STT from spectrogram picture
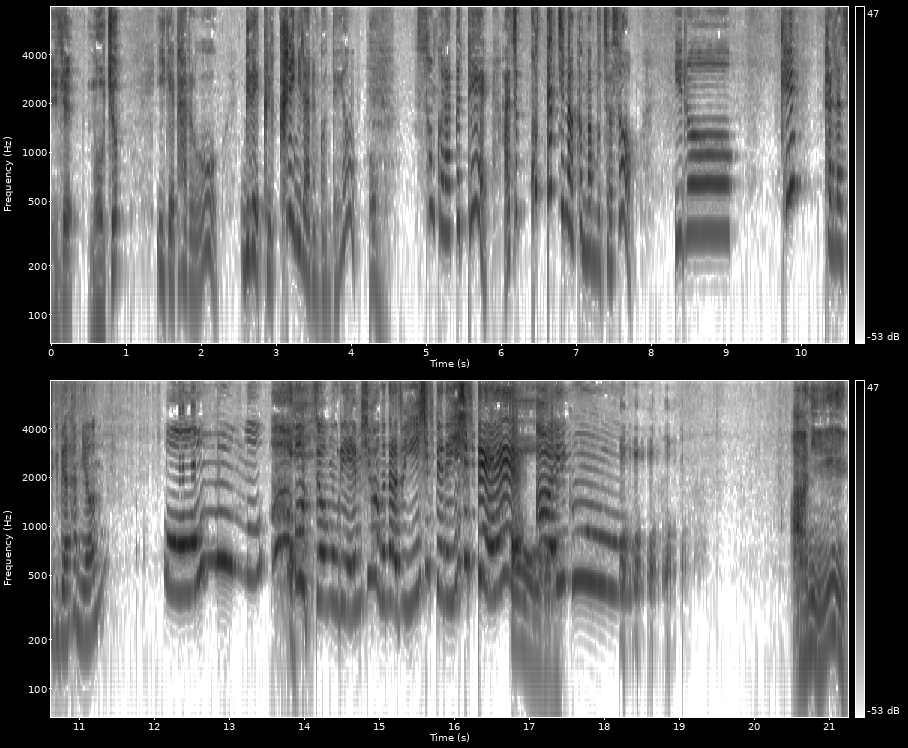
이게 뭐죠? 이게 바로 미래클 크림이라는 건데요. 어. 손가락 끝에 아주 코딱지만큼만 묻혀서 이렇게 발라주기만 하면 어머머 어쩜 우리 MC 황은 아주 20대네 20대 아이고 아니,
